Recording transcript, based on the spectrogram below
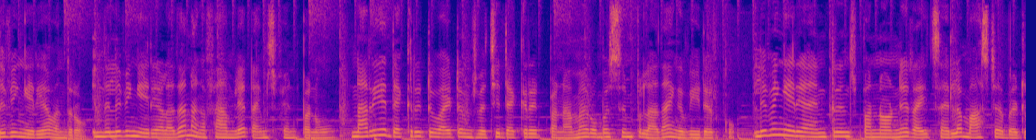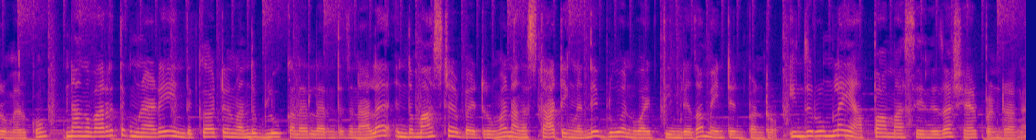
லிவிங் ஏரியா வந்துடும் இந்த லிவிங் ஏரியாவில் தான் நாங்கள் ஃபேமிலியாக டைம் ஸ்பெண்ட் பண்ணுவோம். நிறைய டெக்கரேட்டிவ் ஐட்டம்ஸ் வச்சு டெக்கரேட் பண்ணாமல் ரொம்ப சிம்பிளாக தான் எங்கள் வீடு இருக்கும். லிவிங் ஏரியா என்ட்ரன்ஸ் பண்ணோடனே ரைட் சைடில் மாஸ்டர் பெட்ரூம் இருக்கும். நாங்கள் வரதுக்கு முன்னாடியே இந்த கர்டன் வந்து ப்ளூ கலரில் இருந்ததுனால இந்த மாஸ்டர் பெட்ரூமை நாங்கள் ஸ்டார்டிங்லேருந்தே ப்ளூ அண்ட் ஒயிட் தீம்லேயே தான் மெயின்டைன் பண்ணுறோம் இந்த ரூம்லாம் என் அப்பா அம்மா சேர்ந்து தான் ஷேர் பண்ணுறாங்க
